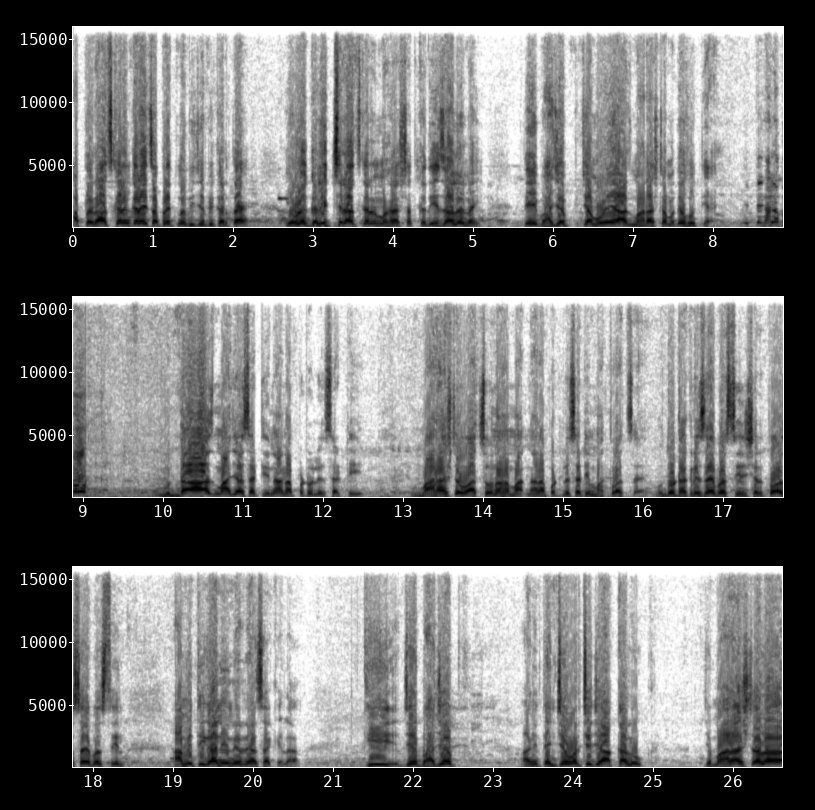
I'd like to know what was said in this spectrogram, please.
आपलं राजकारण करायचा प्रयत्न बी जे पी करताय एवढं गलिच्छ राजकारण महाराष्ट्रात कधीही झालं नाही. ते भाजपच्यामुळे आज महाराष्ट्रामध्ये होते आहे. मुद्दा आज माझ्यासाठी नाना पटोलेसाठी महाराष्ट्र वाचवणं हा मा नाना पटोलेसाठी महत्त्वाचा आहे. उद्धव ठाकरे साहेब असतील शरद पवार साहेब असतील आम्ही तिघांनी निर्णय असा केला की जे भाजप आणि त्यांचे वरचे जे अक्का लोक जे महाराष्ट्राला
